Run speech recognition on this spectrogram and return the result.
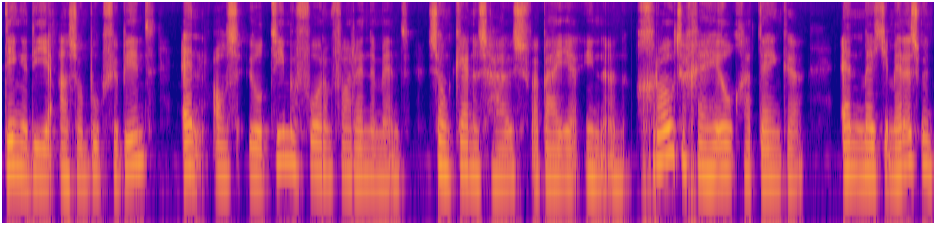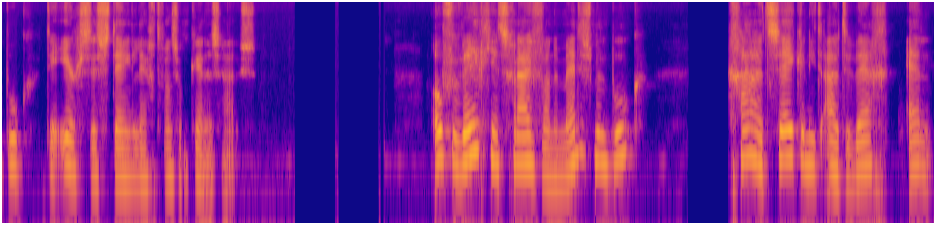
dingen die je aan zo'n boek verbindt. En als ultieme vorm van rendement, zo'n kennishuis waarbij je in een groter geheel gaat denken en met je managementboek de eerste steen legt van zo'n kennishuis. Overweeg je het schrijven van een managementboek? Ga het zeker niet uit de weg en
